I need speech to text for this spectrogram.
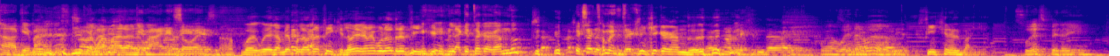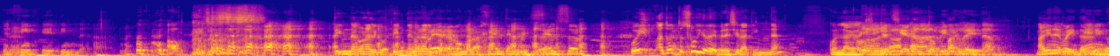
Ah, qué mal. Qué no, mal, no, qué mal eso, Ah, voy, a cambiar por la otra finge, lo voy a cambiar por la otra finge. ¿La que está cagando? Exactamente. La finge cagando. no, legendaria. Buena, wea. Finge en el baño. Su espera ahí, el finge de Timna. Oh, Timna con algo, timna con Voy a le algo. pongo la gente en my sensor. Oye, ¿a todo esto subió de precio la timna? Con la existencia de tantos partners. Ah, viene reeditada. Viene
